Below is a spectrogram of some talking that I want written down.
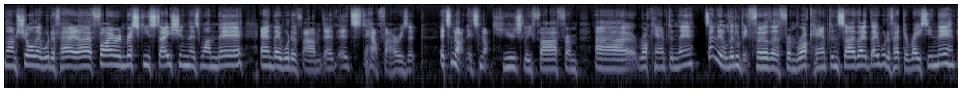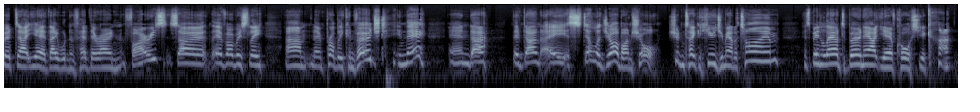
I'm sure they would have had a fire and rescue station. There's one there, and they would have. Um, it's how far is it? It's not. It's not hugely far from uh, Rockhampton. There, it's only a little bit further from Rockhampton, so they, they would have had to race in there. But uh, yeah, they wouldn't have had their own fireys, so they've obviously um, they've probably converged in there, and uh, they've done a stellar job. I'm sure. Shouldn't take a huge amount of time. It's been allowed to burn out. Yeah, of course you can't.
